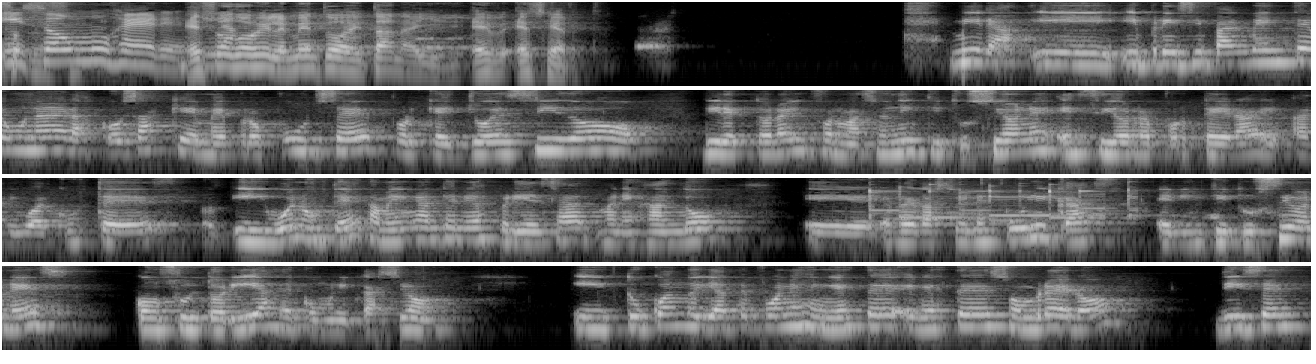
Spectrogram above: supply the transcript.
Y son mujeres. Esos dos elementos están ahí, es, cierto. Mira, y, y, principalmente una de las cosas que me propuse, porque yo he sido directora de información de instituciones, he sido reportera, al igual que ustedes. Y bueno, ustedes también han tenido experiencia manejando eh, relaciones públicas en instituciones, consultorías de comunicación. Y tú cuando ya te pones en este, en este sombrero, dices,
